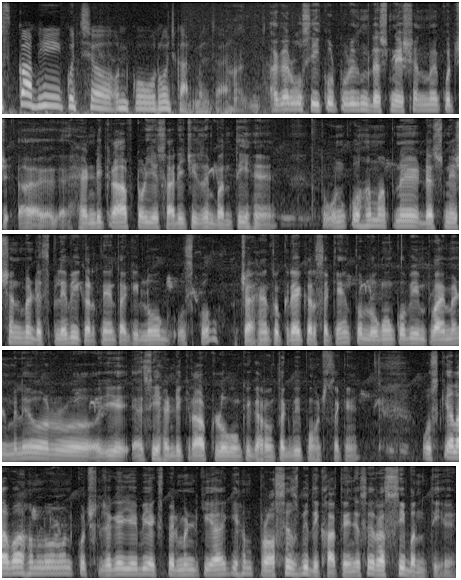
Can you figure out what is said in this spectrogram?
उसका भी कुछ उनको रोज़गार मिल जाए? हाँ, अगर उस इको टूरिज़्म डेस्टिनेशन में कुछ हैंडीक्राफ्ट और ये सारी चीज़ें बनती हैं तो उनको हम अपने डेस्टिनेशन में डिस्प्ले भी करते हैं ताकि लोग उसको चाहें तो क्रय कर सकें तो लोगों को भी एम्प्लॉयमेंट मिले और ये ऐसी हैंडीक्राफ्ट लोगों के घरों तक भी पहुँच सकें। उसके अलावा हम लोगों ने कुछ जगह ये भी एक्सपेरिमेंट किया है कि हम प्रोसेस भी दिखाते हैं, जैसे रस्सी बनती है।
